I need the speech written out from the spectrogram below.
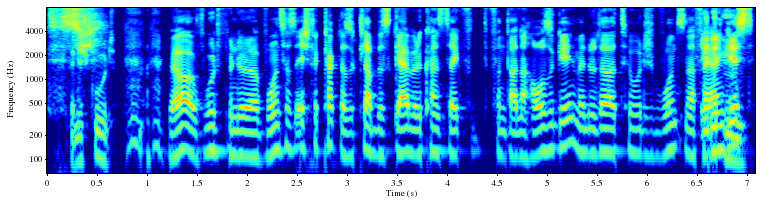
Finde ich gut. Ja, gut, wenn du da wohnst, hast du echt verkackt. Also klar, bist geil, weil du kannst direkt von da nach Hause gehen, wenn du da theoretisch wohnst und nach Feiern Eben. gehst.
